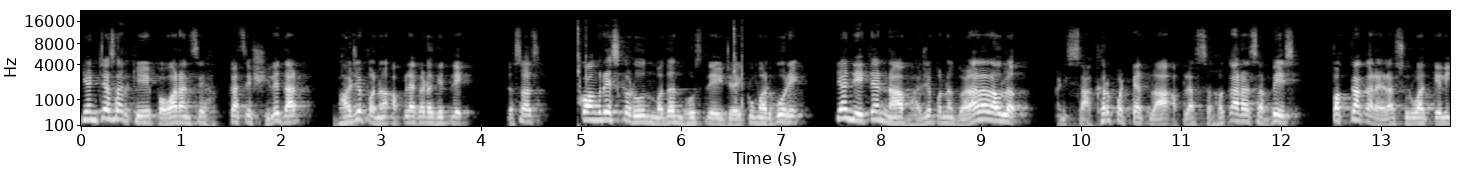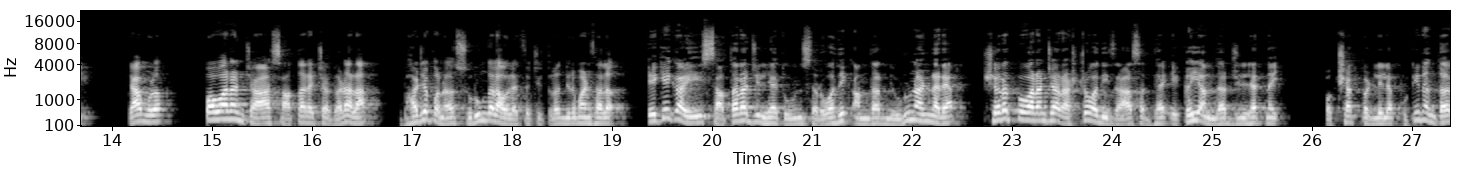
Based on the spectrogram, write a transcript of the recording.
यांच्यासारखे पवारांचे हक्काचे शिलेदार भाजपनं आपल्याकडे घेतले. तसंच काँग्रेसकडून मदन भोसले जयकुमार गोरे या नेत्यांना भाजपनं गळाला लावलं आणि साखरपट्ट्यातला आपला सहकाराचा बेस पक्का करायला सुरुवात केली. त्यामुळं पवारांच्या साताऱ्याच्या गडाला भाजपनं सुरुंग लावल्याचं चित्र निर्माण झालं. एकेकाळी सातारा जिल्ह्यातून सर्वाधिक आमदार निवडून आणणाऱ्या शरद पवारांच्या राष्ट्रवादीचा सध्या एकही आमदार जिल्ह्यात नाही. पक्षात पडलेल्या फुटीनंतर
